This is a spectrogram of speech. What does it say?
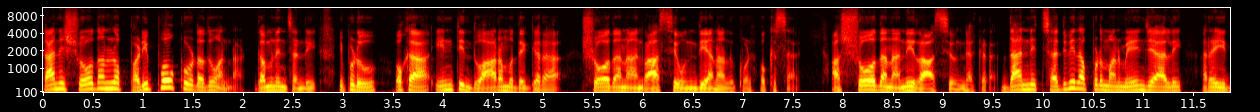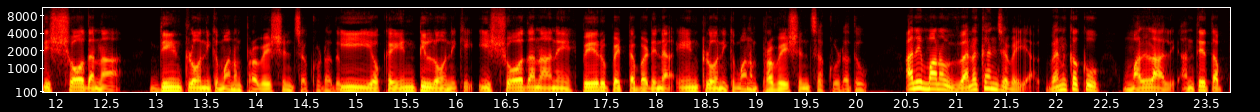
కానీ శోధనలో పడిపోకూడదు అన్నాడు. గమనించండి ఇప్పుడు ఒక ఇంటి ద్వారము దగ్గర శోధన అని రాసి ఉంది అని అనుకోండి ఒకసారి. ఆ శోధన అని రాసి ఉంది అక్కడ. దాన్ని చదివినప్పుడు మనం ఏం చేయాలి? అరే ఇది శోధన. దీంట్లోనికి మనం ప్రవేశించకూడదు. ఈ యొక్క ఇంటిలోనికి ఈ శోధన అనే పేరు పెట్టబడిన ఇంట్లోనికి మనం ప్రవేశించకూడదు. అని మనం వెనకంజ వేయాలి వెనుకకు మళ్ళాలి. అంతే తప్ప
